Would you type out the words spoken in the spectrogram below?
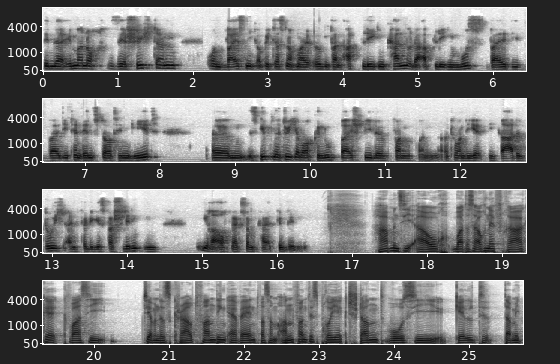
bin da immer noch sehr schüchtern und weiß nicht, ob ich das nochmal irgendwann ablegen kann oder ablegen muss, weil die, weil die Tendenz dorthin geht. Ähm, es gibt natürlich aber auch genug Beispiele von, von Autoren, die, die gerade durch ein völliges Verschwinden ihre Aufmerksamkeit gewinnen. Haben Sie auch, war das auch eine Frage quasi, Sie haben das Crowdfunding erwähnt, was am Anfang des Projekts stand, wo Sie Geld damit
